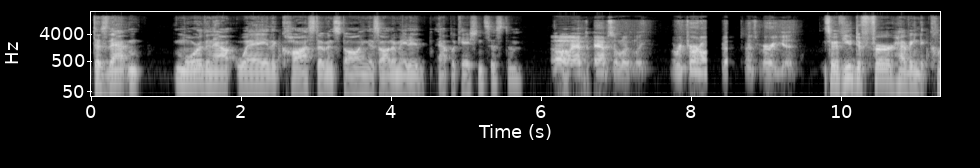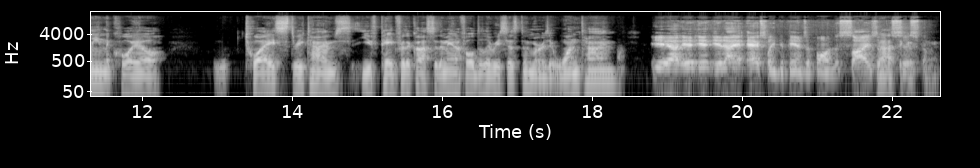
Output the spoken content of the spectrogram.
Does that m- more than outweigh the cost of installing this automated application system? Oh, ab- absolutely. The return on investment is very good. So if you defer having to clean the coil twice, three times, you've paid for the cost of the manifold delivery system, or is it one time? Yeah, it, it, it actually depends upon the size of That's the system.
